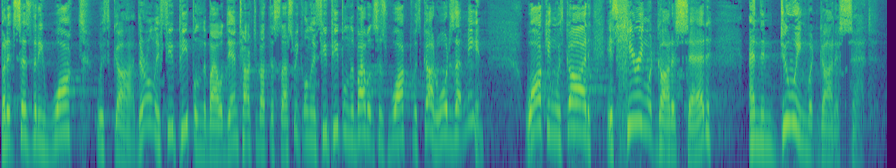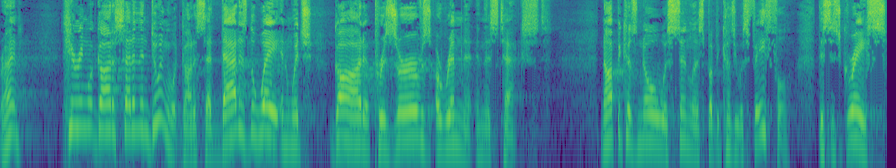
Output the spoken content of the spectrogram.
But it says that he walked with God. There are only a few people in the Bible. Dan talked about this last week. Only a few people in the Bible that says walked with God. Well, what does that mean? Walking with God is hearing what God has said and then doing what God has said, right? Hearing what God has said and then doing what God has said. That is the way in which God preserves a remnant in this text. Not because Noah was sinless, but because he was faithful. This is grace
